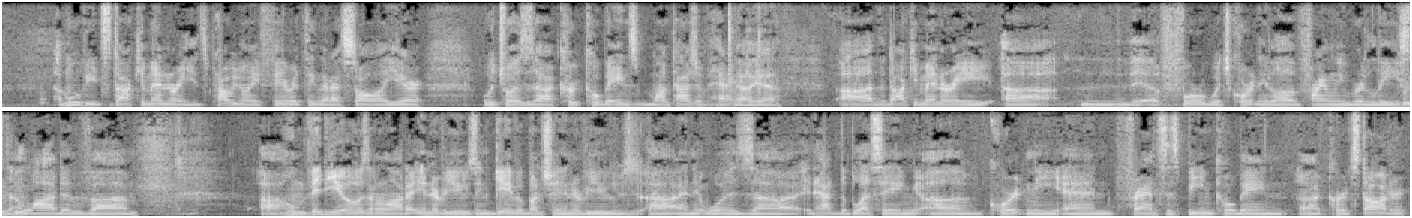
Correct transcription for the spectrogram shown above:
a movie; it's a documentary. It's probably my favorite thing that I saw all year, which was uh, Kurt Cobain's montage of Heck. oh yeah. uh, the documentary uh, for which Courtney Love finally released a lot of um, uh, home videos and a lot of interviews and gave a bunch of interviews uh, and it was uh, it had the blessing of Courtney and Frances Bean Cobain, uh, Kurt's daughter,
